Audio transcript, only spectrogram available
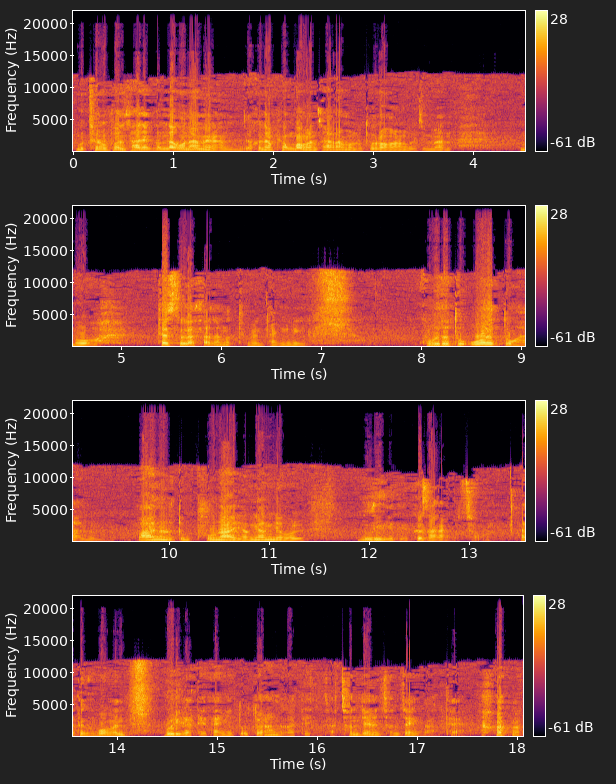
뭐 트럼프는 4년 끝나고 나면은 그냥 평범한 사람으로 돌아가는 거지만 뭐 테슬라 사장 같으면 당연히 그보다 더 오랫동안 많은 어떤 부나 영향력을 누리게 될 거잖아요. 그렇죠? 하여튼 그 보면 머리가 대단히 똘똘한 것 같아. 진짜 천재는 천재인 것 같아.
